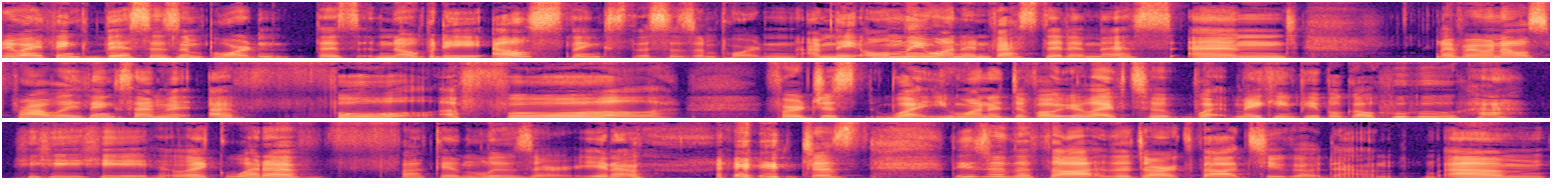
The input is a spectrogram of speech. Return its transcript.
do I think this is important? This nobody else thinks this is important. I'm the only one invested in this and everyone else probably thinks I'm a, a fool, a fool for just what you want to devote your life to what making people go hoo hoo ha hee hee hee. Like, what a fucking loser, you know? just, these are the thought, the dark thoughts you go down um,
